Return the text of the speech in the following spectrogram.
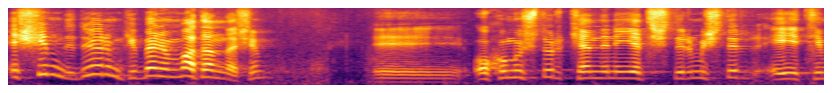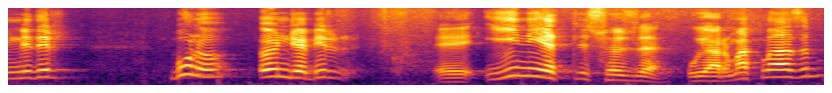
E şimdi diyorum ki benim vatandaşım e, okumuştur, kendini yetiştirmiştir, eğitimlidir. Bunu önce bir e, iyi niyetli sözle uyarmak lazım.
